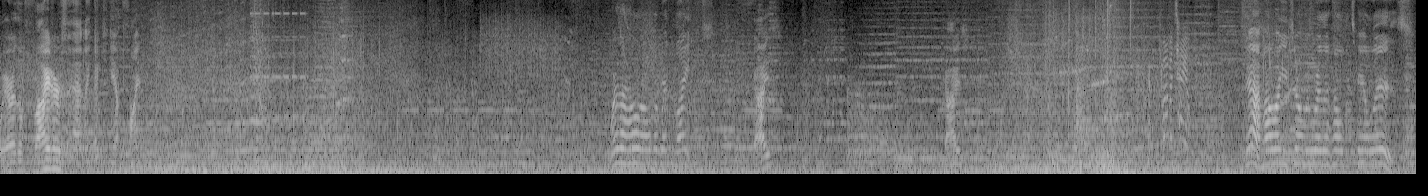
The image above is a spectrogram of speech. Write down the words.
Where are the fighters at? I, I How about you tell me where the hell the tail is?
